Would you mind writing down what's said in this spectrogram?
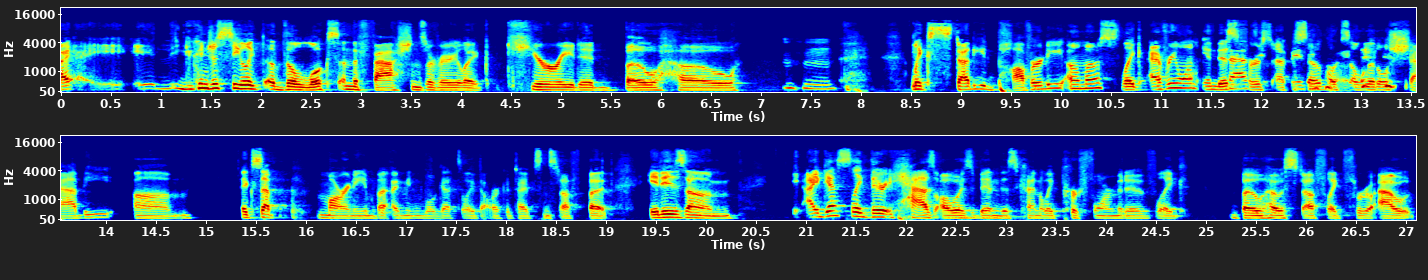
I, you can just see like the, the looks and the fashions are very like curated boho mm-hmm. like studied poverty almost like everyone in this That's first episode looks a little shabby um except marnie but i mean we'll get to like the archetypes and stuff but it is um i guess like there has always been this kind of like performative like boho stuff like throughout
